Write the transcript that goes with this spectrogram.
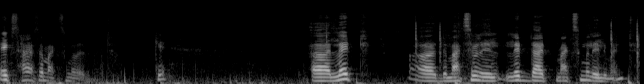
X has a maximal element okay? Uh, let uh, the maximal let that maximal element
